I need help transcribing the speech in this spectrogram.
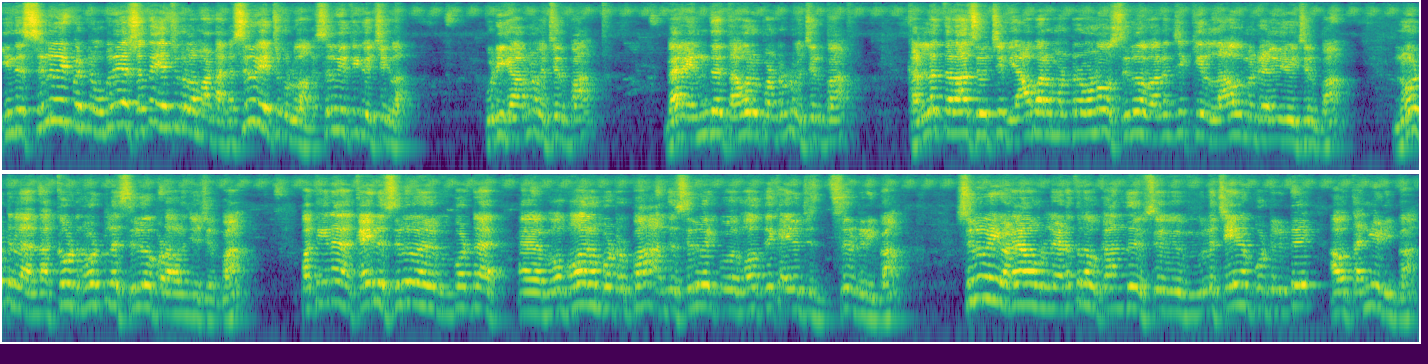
இந்த சிலுவை பற்றி உபதேசத்தை ஏற்றுக்கொள்ள மாட்டாங்க. சிலுவை ஏற்றுக்கொள்வாங்க. சிலுவை தூக்கி வச்சுக்கலாம். குடிகாரனும் வச்சிருப்பான். வேற எந்த தவறு பண்றவனும் வச்சிருப்பான். கள்ளத்தராசு வச்சு வியாபாரம் பண்றவனும் சிலுவை வரைஞ்சி கீழே லாபம் என்று எழுதி வச்சிருப்பான். நோட்டில் அந்த அக்கௌண்ட் நோட்டில் சிலுவை படம் வரைஞ்சி வச்சிருப்பான். பார்த்தீங்கன்னா கையில் சிலுவை போட்ட மோ- மோதிரம் போட்டிருப்பான். அந்த சிலுவைக்கு மோதத்தை கையில் வச்சு சிலுவை அடிப்பான் சிலுவை அடையாளம் உள்ள இடத்துல உட்காந்து உள்ள செயினை போட்டுக்கிட்டு அவன் தண்ணி அடிப்பான்.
